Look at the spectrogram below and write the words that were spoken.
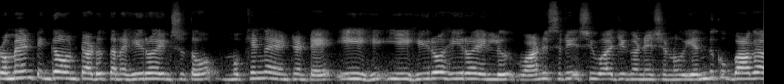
రొమాంటిక్గా ఉంటాడు తన హీరోయిన్స్తో. ముఖ్యంగా ఏంటంటే ఈ ఈ హీరో హీరోయిన్లు వాణిశ్రీ శివాజీ గణేశను ఎందుకు బాగా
